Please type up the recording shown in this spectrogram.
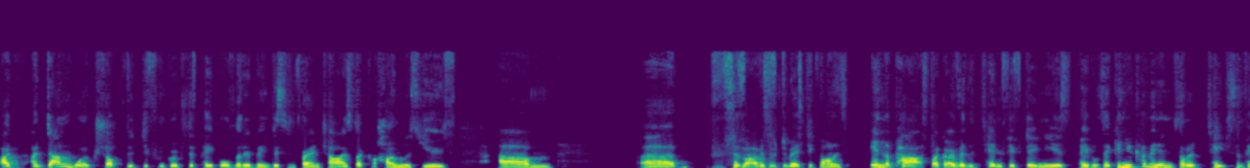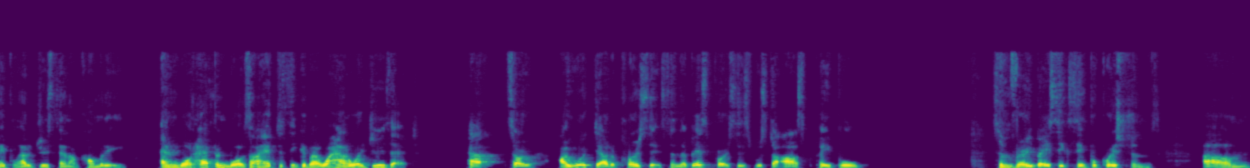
I'd, I'd, done workshops with different groups of people that had been disenfranchised, like homeless youth, um, uh, survivors of domestic violence in the past, like over the 10, 15 years. People say, Can you come in and sort of teach some people how to do stand up comedy? And what happened was I had to think about, well, how do I do that? How, so I worked out a process, and the best process was to ask people some very basic, simple questions. Um,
